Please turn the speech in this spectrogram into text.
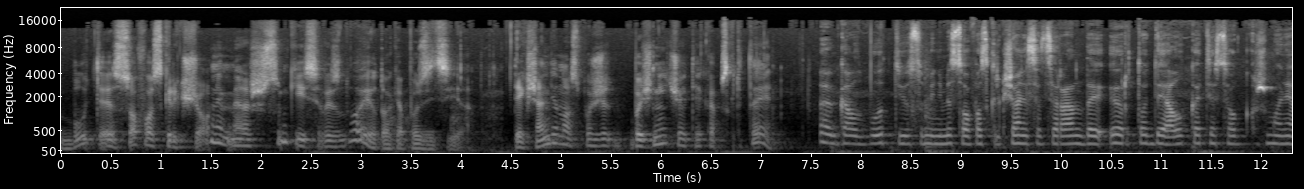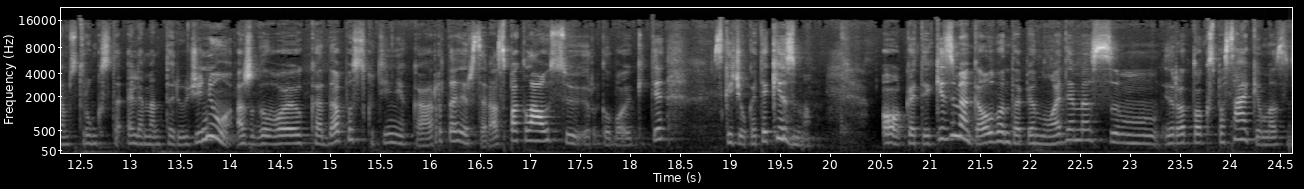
būti sofos krikščionimi aš sunkiai įsivaizduoju tokią poziciją. Tiek šiandienos bažnyčioje, tiek apskritai. E, galbūt jūsų minimi sofos krikščionis atsiranda ir todėl, kad tiesiog žmonėms trūksta elementarių žinių. Aš galvoju, kada paskutinį kartą ir savęs paklausiu ir galvoju kiti, skaičiau katekizmą. O katekizme, kalbant apie nuodėmės, yra toks pasakymas,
